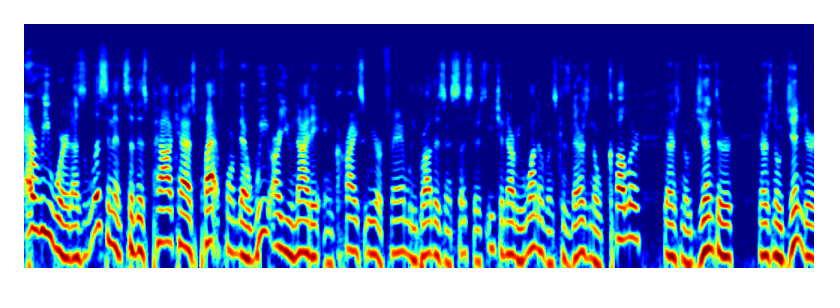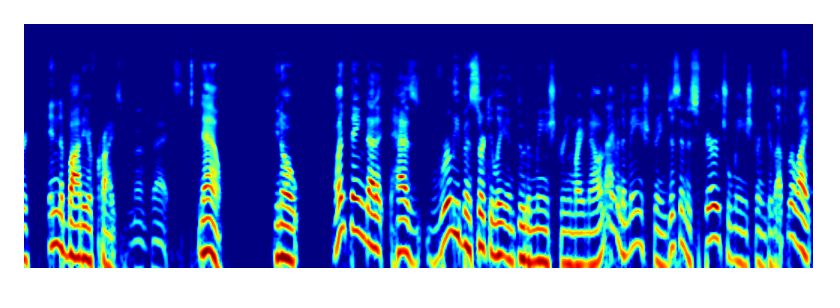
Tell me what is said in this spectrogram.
everywhere that's listening to this podcast platform that we are united in Christ. We are family, brothers and sisters, each and every one of us, because there's no color, there's no gender, there's no gender in the body of Christ. Amen. Facts. Now, you know, one thing that it has really been circulating through the mainstream right now, not even the mainstream, just in the spiritual mainstream, because I feel like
